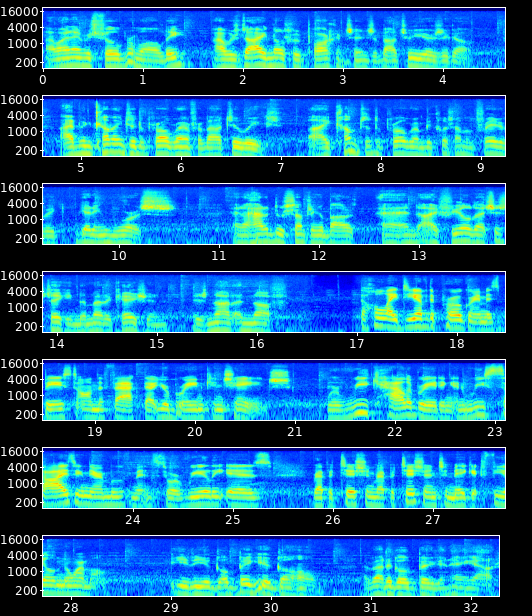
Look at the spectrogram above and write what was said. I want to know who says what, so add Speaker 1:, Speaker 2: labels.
Speaker 1: Uh, my name is Phil Grimaldi. I was diagnosed with Parkinson's about two years ago. I've been coming to the program for about two weeks. I come to the program because I'm afraid of it getting worse. And I had to do something about it. And I feel that just taking the medication is not enough.
Speaker 2: The whole idea of the program is based on the fact that your brain can change. We're recalibrating and resizing their movements so it really is repetition, repetition to make it feel normal.
Speaker 1: Either you go big or you go home. I'd rather go big and hang out.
